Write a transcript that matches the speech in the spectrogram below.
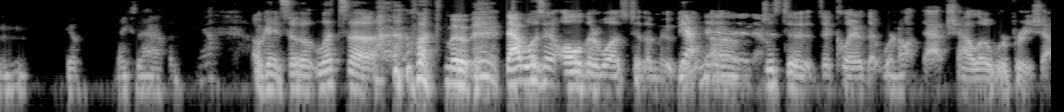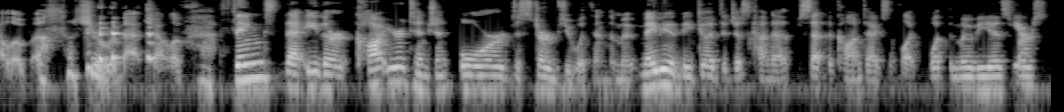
mm-hmm. Makes it happen. Yeah. Okay, so let's uh let's move. That wasn't all there was to the movie. Yeah, no, no, no, Um, no, no. Just to declare that we're not that shallow. We're pretty shallow, but I'm not sure we're that shallow. Things that either caught your attention or disturbs you within the movie. Maybe it'd be good to just kind of set the context of like what the movie is Yeah. first.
